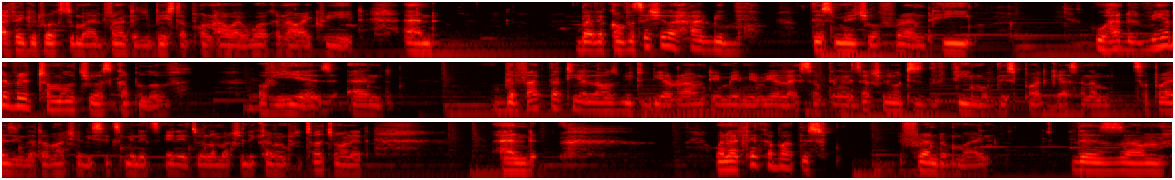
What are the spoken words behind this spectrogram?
I think it works to my advantage based upon how I work and how I create. And by the conversation I had with this mutual friend, he who had we had a very tumultuous couple of of years. And the fact that he allows me to be around him made me realize something. And it's actually what is the theme of this podcast. And i'm surprising that i'm actually six minutes in it when i'm actually coming to touch on it. And when i think about this friend of mine there's um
